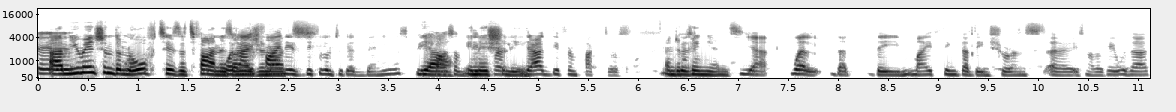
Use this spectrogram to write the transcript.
Um, you mentioned the loft says it's fine as what long I as you're find not is difficult to get venues Yeah, because of initially. there are different factors. and because- opinions. Yeah, well, that they might think that the insurance uh, is not okay with that.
